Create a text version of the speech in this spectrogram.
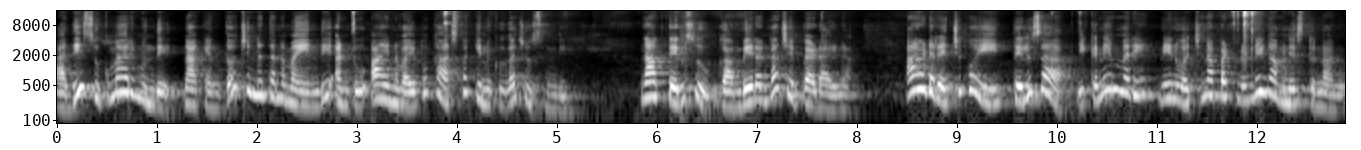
అది సుకుమారి ముందే. నాకెంతో చిన్నతనమైంది అంటూ ఆయన వైపు కాస్త కినుకుగా చూసింది. నాకు తెలుసు గంభీరంగా చెప్పాడు ఆయన. ఆవిడ రెచ్చిపోయి తెలుసా? ఇకనేం మరి నేను వచ్చినప్పటి నుండి గమనిస్తున్నాను.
